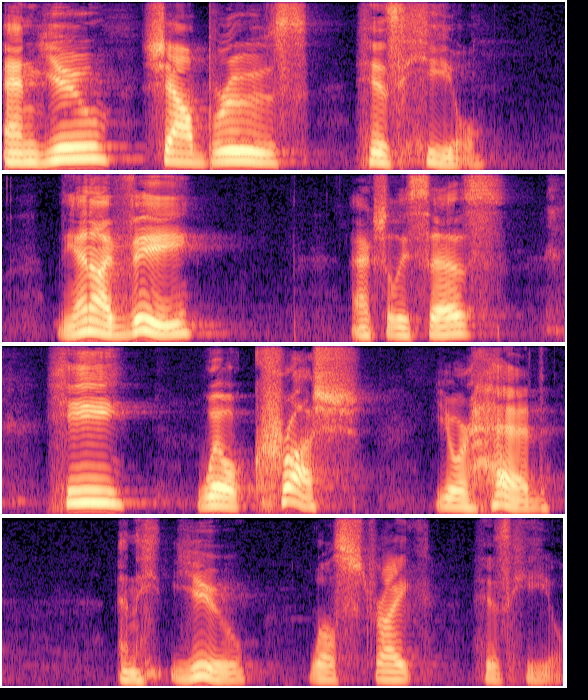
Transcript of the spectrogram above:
and you shall bruise his heel. The NIV actually says, He will crush your head and you will strike his heel.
